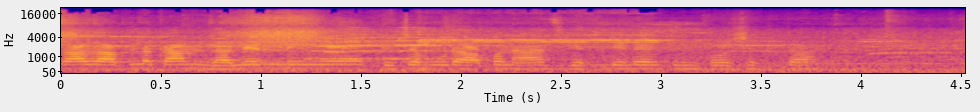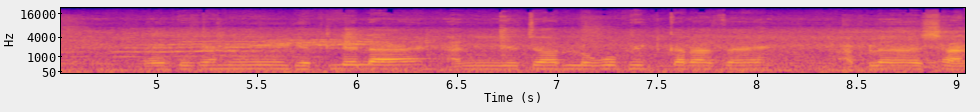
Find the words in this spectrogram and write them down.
काल आपलं काम झालेलं नाही आहे त्याच्यामुळं आपण आज घेतलेलं आहे तुम्ही पाहू शकता. या ठिकाणी घेतलेलं आहे आणि याच्यावर लोगो फिट करायचा आहे. आपल्या शां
